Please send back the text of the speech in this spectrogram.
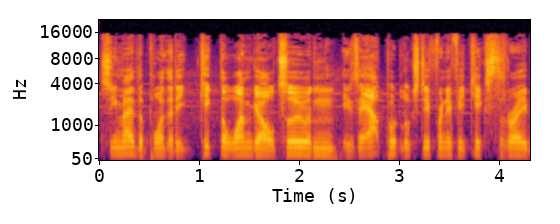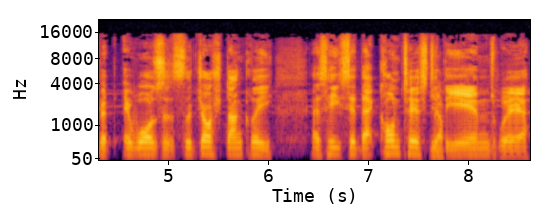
So you made the point that he kicked the one goal too, and mm. his output looks different if he kicks three. But it was it's the Josh Dunkley, as he said, that contest yep. at the end where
